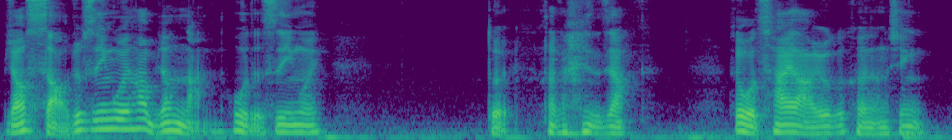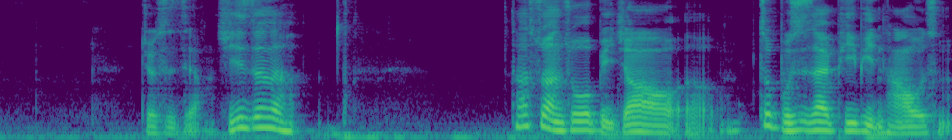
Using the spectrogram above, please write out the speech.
比较少，就是因为它比较难，或者是因为对，大概是这样，所以我猜啦，有个可能性就是这样。其实真的，他虽然说比较呃，这不是在批评他或者什么，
